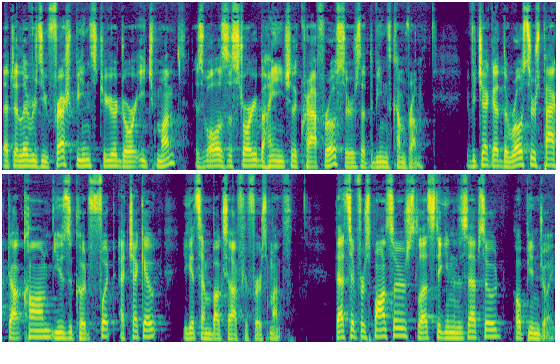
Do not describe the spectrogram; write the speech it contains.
that delivers you fresh beans to your door each month, as well as the story behind each of the craft roasters that the beans come from. If you check out the theroasterspack.com, use the code FOOT at checkout, you get seven bucks off your first month. That's it for sponsors. Let's dig into this episode. Hope you enjoy.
